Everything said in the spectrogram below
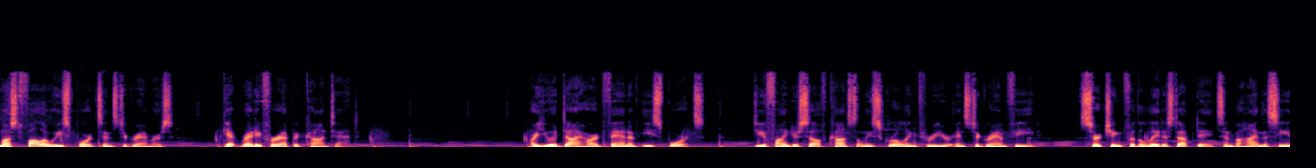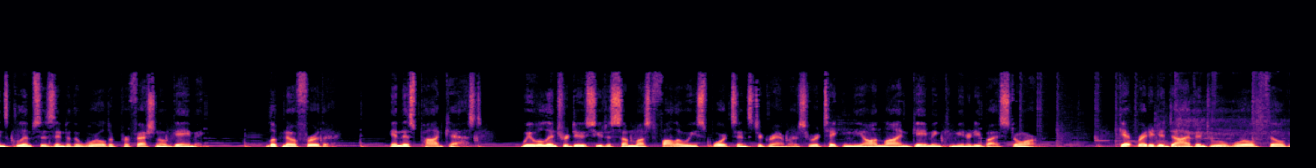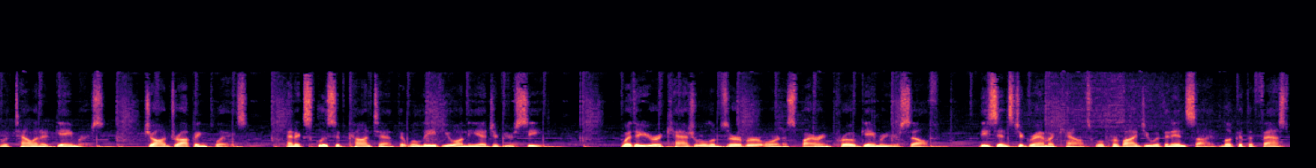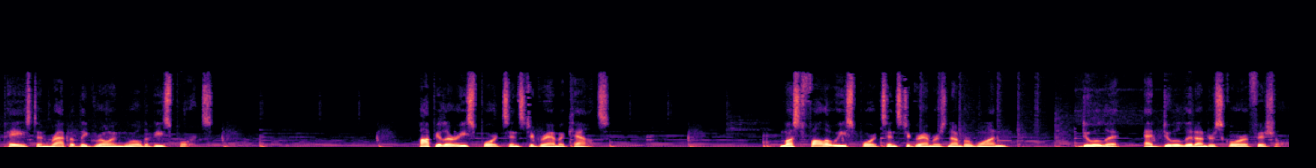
Must follow esports Instagrammers. Get ready for epic content. Are you a die-hard fan of esports? Do you find yourself constantly scrolling through your Instagram feed, searching for the latest updates and behind the scenes glimpses into the world of professional gaming? Look no further. In this podcast, we will introduce you to some must follow esports Instagrammers who are taking the online gaming community by storm. Get ready to dive into a world filled with talented gamers, jaw dropping plays, and exclusive content that will leave you on the edge of your seat. Whether you're a casual observer or an aspiring pro gamer yourself, these Instagram accounts will provide you with an inside look at the fast paced and rapidly growing world of esports. Popular esports Instagram accounts. Must follow esports Instagrammers number 1. Duelit, at Duelit underscore official.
